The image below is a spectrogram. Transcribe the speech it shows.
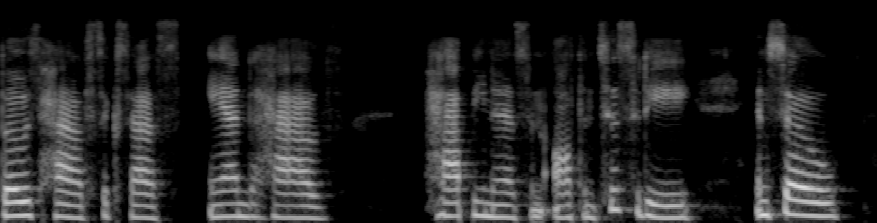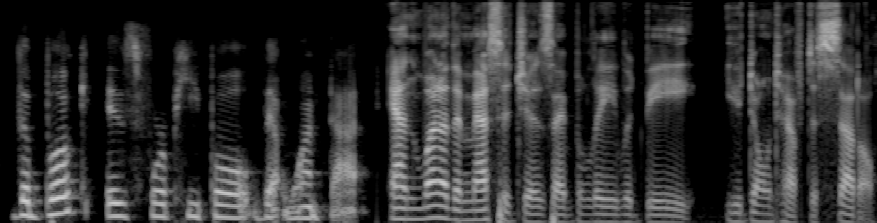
both have success and have happiness and authenticity. And so the book is for people that want that. And one of the messages, I believe, would be you don't have to settle.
